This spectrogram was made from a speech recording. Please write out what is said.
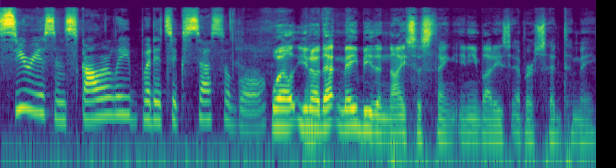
serious and scholarly, but it's accessible. Well, you know, that may be the nicest thing anybody's ever said to me.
